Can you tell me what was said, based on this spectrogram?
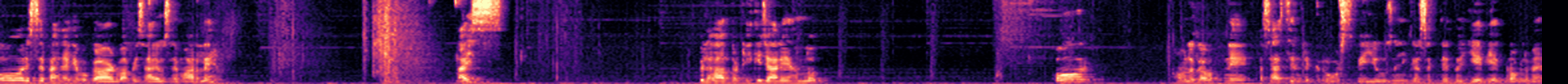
और इससे पहले कि वो गार्ड वापस आए, उसे मार लें। नाइस फ़िलहाल तो ठीक ही जा रहे हैं हम लोग। और हम लोग अब अपने असैसिन रिक्रूट्स भी यूज़ नहीं कर सकते तो ये भी एक प्रॉब्लम है।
